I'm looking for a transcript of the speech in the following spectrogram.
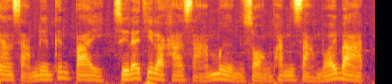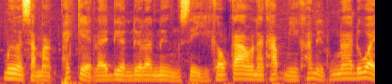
งาน 3 เดือนขึ้นไป ซื้อได้ที่ราคา 32,300 บาท เมื่อสมัครแพ็กเกจรายเดือนเดือนละ 1 4 9 1499นะครับมีค่าเน็ตทุกหน้าด้วย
